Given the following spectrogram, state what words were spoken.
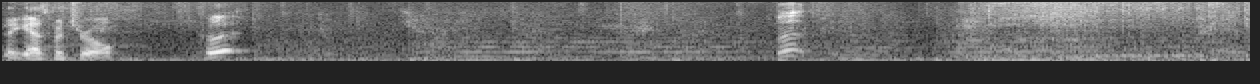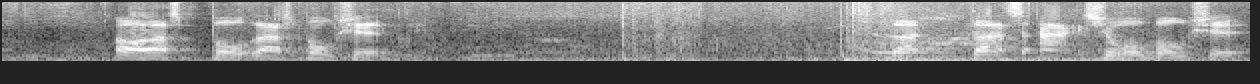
Big ass patrol. Oh, that's bull. That's bullshit. That that's actual bullshit.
